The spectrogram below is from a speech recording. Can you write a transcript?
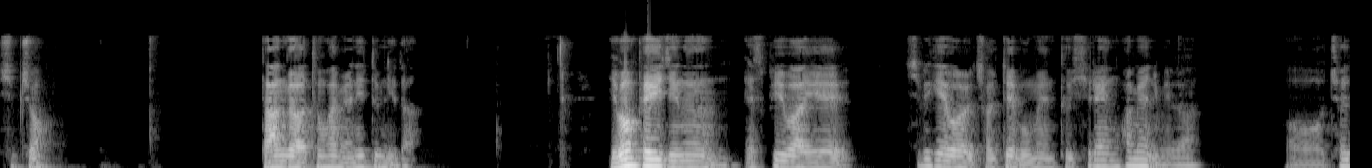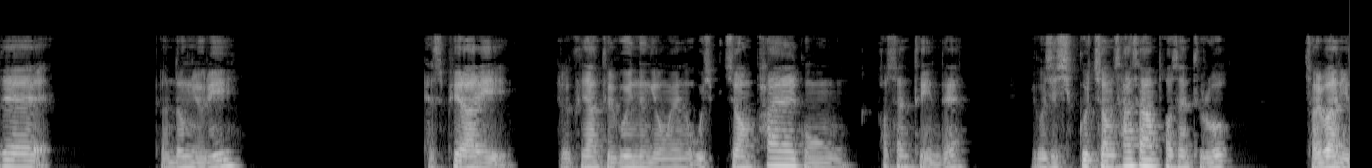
쉽죠? 다음과 같은 화면이 뜹니다. 이번 페이지는 SPY의 12개월 절대 모멘트 실행 화면입니다. 어, 최대 변동률이 SPI를 그냥 들고 있는 경우에는 50.80%인데 이것이 19.43%로 절반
